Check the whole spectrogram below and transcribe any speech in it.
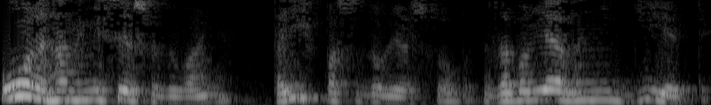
Органи місцевого самоврядування та їх посадові особи зобов'язані діяти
